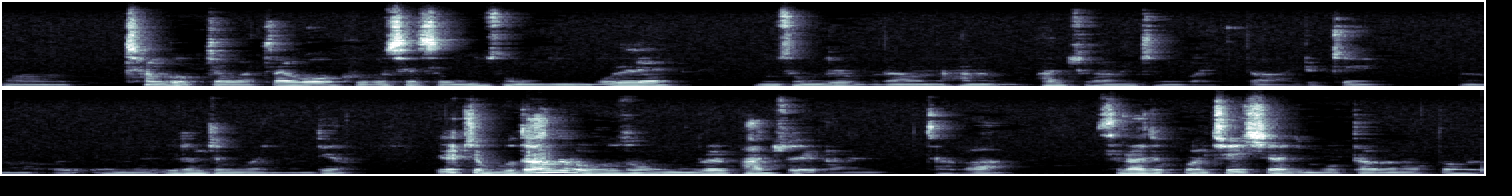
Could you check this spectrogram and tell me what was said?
어, 창고업자와 짜고 그곳에서 운송인 몰래 운송물을 무단하는 반출하는 경우가 있다. 이렇게 어, 어, 이런 경우가 있는데요. 이렇게 무단으로 운송물을 반출해가는 자가 선화증권을 제시하지 못하거나 또는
